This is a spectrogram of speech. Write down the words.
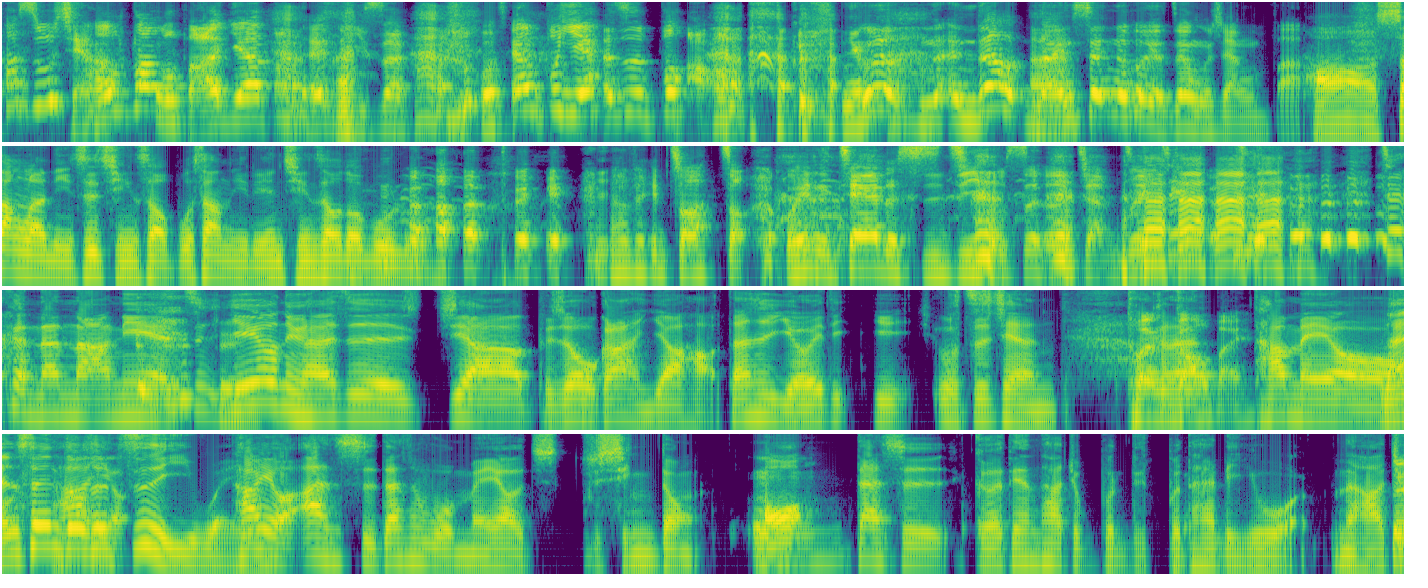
他是不是想要帮我把他压倒在地上？我这样不压是不好。你会有，你知道男生都会有这种想法。哦，上了你是禽兽，不上你连禽兽都不如。对，要被抓走。我跟你现在的时机不适合讲这个，这很难拿捏。也有女孩子叫，比如说我刚刚很要好，但是有一点，一我之前突然告白，他没有，男生都是自以为。他有暗示，但是我没有行动哦。但是隔天他就不不太理我，然后就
